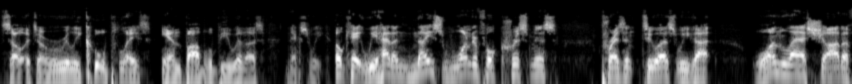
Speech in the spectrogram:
So it's a really cool place, and Bob will be with us next week. Okay, we had a nice, wonderful Christmas present to us. We got one last shot of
